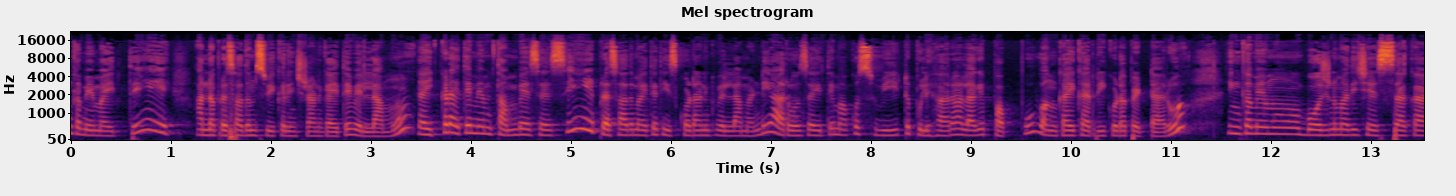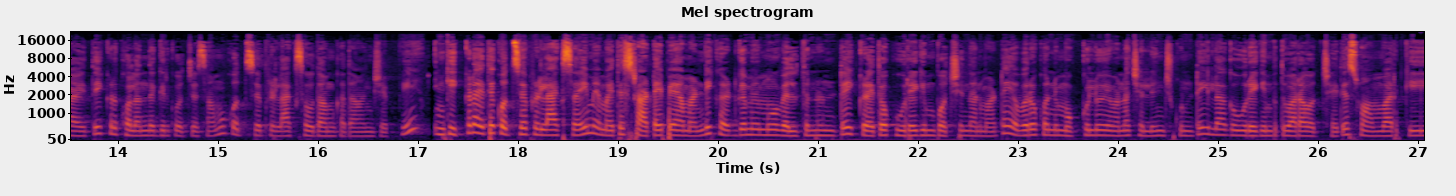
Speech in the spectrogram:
ఇంకా మేమైతే అన్నప్రసాదం స్వీకరించడానికి అయితే వెళ్ళాము. ఇంకా ఇక్కడైతే మేము తంబేసేసి ప్రసాదం అయితే తీసుకోవడానికి వెళ్ళామండి. ఆ రోజు అయితే మాకు స్వీట్ పులిహార అలాగే పప్పు వంకాయ కర్రీ కూడా పెట్టారు. ఇంకా మేము భోజనం అది చేశాక అయితే ఇక్కడ కొలం దగ్గరికి వచ్చేసాము. కొద్దిసేపు రిలాక్స్ అవుదాం కదా అని చెప్పి. ఇంక ఇక్కడైతే కొద్దిసేపు రిలాక్స్ అయ్యి మేమైతే స్టార్ట్ అయిపోయామండి. కరెక్ట్గా మేము వెళ్తుంటే ఇక్కడైతే ఒక ఊరేగింపు వచ్చిందనమాట. ఎవరో కొన్ని మొక్కులు ఏమైనా చెల్లించుకుంటే ఇలాగ ఊరేగింపు ద్వారా వచ్చైతే స్వామివారికి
